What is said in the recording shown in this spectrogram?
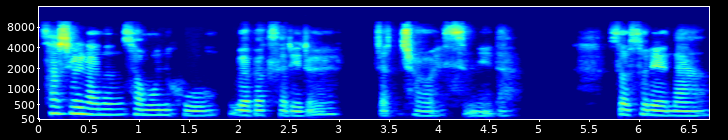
사실 나는 성혼 후 외박살이를 자처했습니다. 소설에나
